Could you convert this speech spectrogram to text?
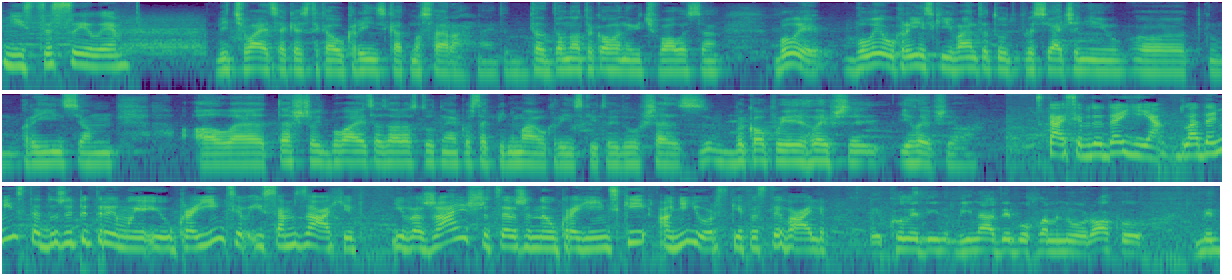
місце сили. Відчувається якась така українська атмосфера. Знаєте, давно такого не відчувалося. Були, були українські івенти тут присвячені е, українцям. Але те, що відбувається зараз тут, ну, якось так піднімає український той дух, ще з- викопує глибше і глибше його. Стасів додає, влада міста дуже підтримує і українців, і сам захід, і вважає, що це вже не український, а нью-йоркський фестиваль. Коли він- війна вибухла минулого року, ми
